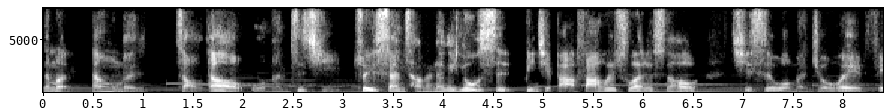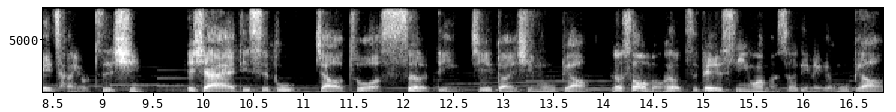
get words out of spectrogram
那么当我们找到我们自己最擅长的那个优势，并且把它发挥出来的时候，其实我们就会非常有自信。接下来第四步叫做设定阶段性目标。很多时候我们会有自卑，是因为我们设定了一个目标，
